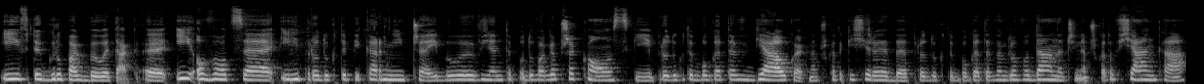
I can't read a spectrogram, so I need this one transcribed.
I w tych grupach były tak, i owoce, i produkty piekarnicze, i były wzięte pod uwagę przekąski, produkty bogate w białko, jak na przykład jakieś ryby, produkty bogate w węglowodany, czyli na przykład owsianka.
